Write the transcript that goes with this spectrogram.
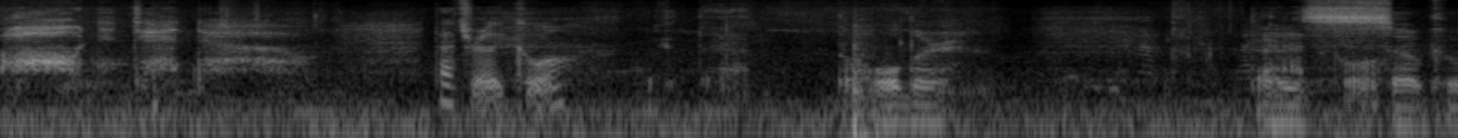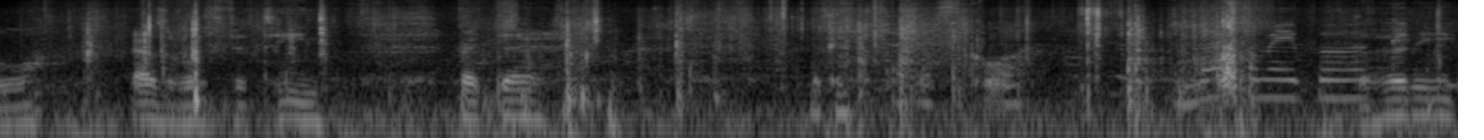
Oh, Nintendo. That's really cool. Look at that. The holder. That is That's cool. so cool. That was worth 15 right there. Okay. That is cool. Macrame The book, hoodie.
